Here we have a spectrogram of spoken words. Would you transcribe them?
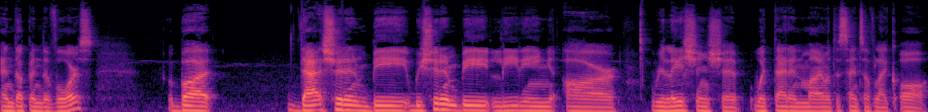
end up in divorce, but that shouldn't be we shouldn't be leading our relationship with that in mind with the sense of like oh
